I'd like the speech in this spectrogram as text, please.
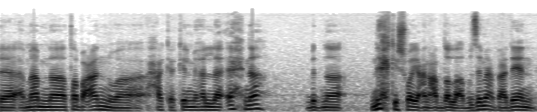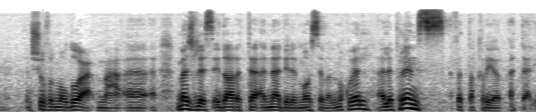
أمامنا طبعا. وحكى كلمة هلأ إحنا بدنا نحكي شوي عن عبد الله أبو زمع. بعدين نشوف الموضوع مع مجلس إدارة النادي للموسم المقبل. البرنس في التقرير التالي.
